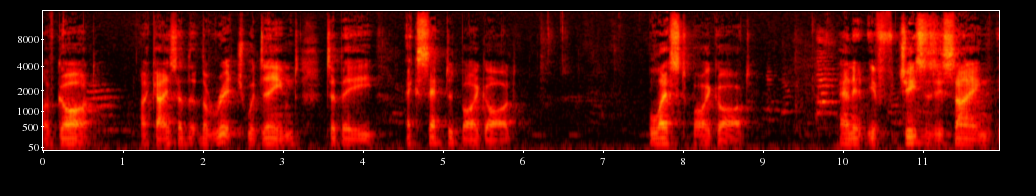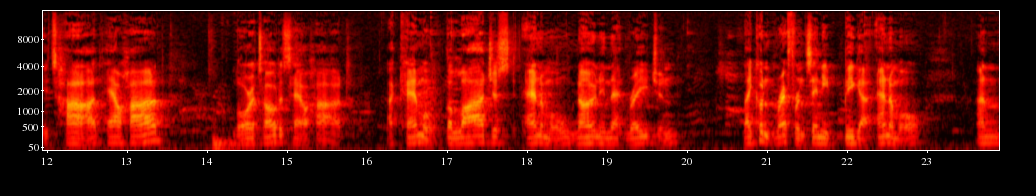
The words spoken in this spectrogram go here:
of God. Okay, so that the rich were deemed to be accepted by God, blessed by God. And if Jesus is saying it's hard, how hard? Laura told us how hard. A camel, the largest animal known in that region, they couldn't reference any bigger animal, and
